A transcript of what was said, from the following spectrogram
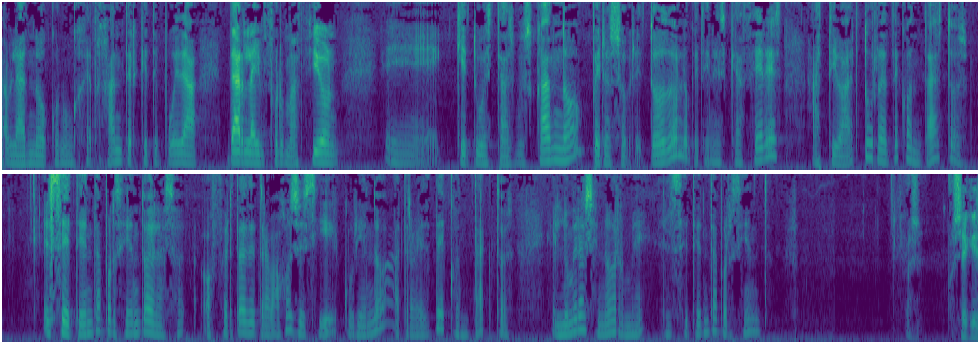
hablando con un headhunter que te pueda dar la información eh, que tú estás buscando, pero sobre todo lo que tienes que hacer es activar tu red de contactos. El 70% de las ofertas de trabajo se sigue cubriendo a través de contactos. El número es enorme, el 70%. O sea que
